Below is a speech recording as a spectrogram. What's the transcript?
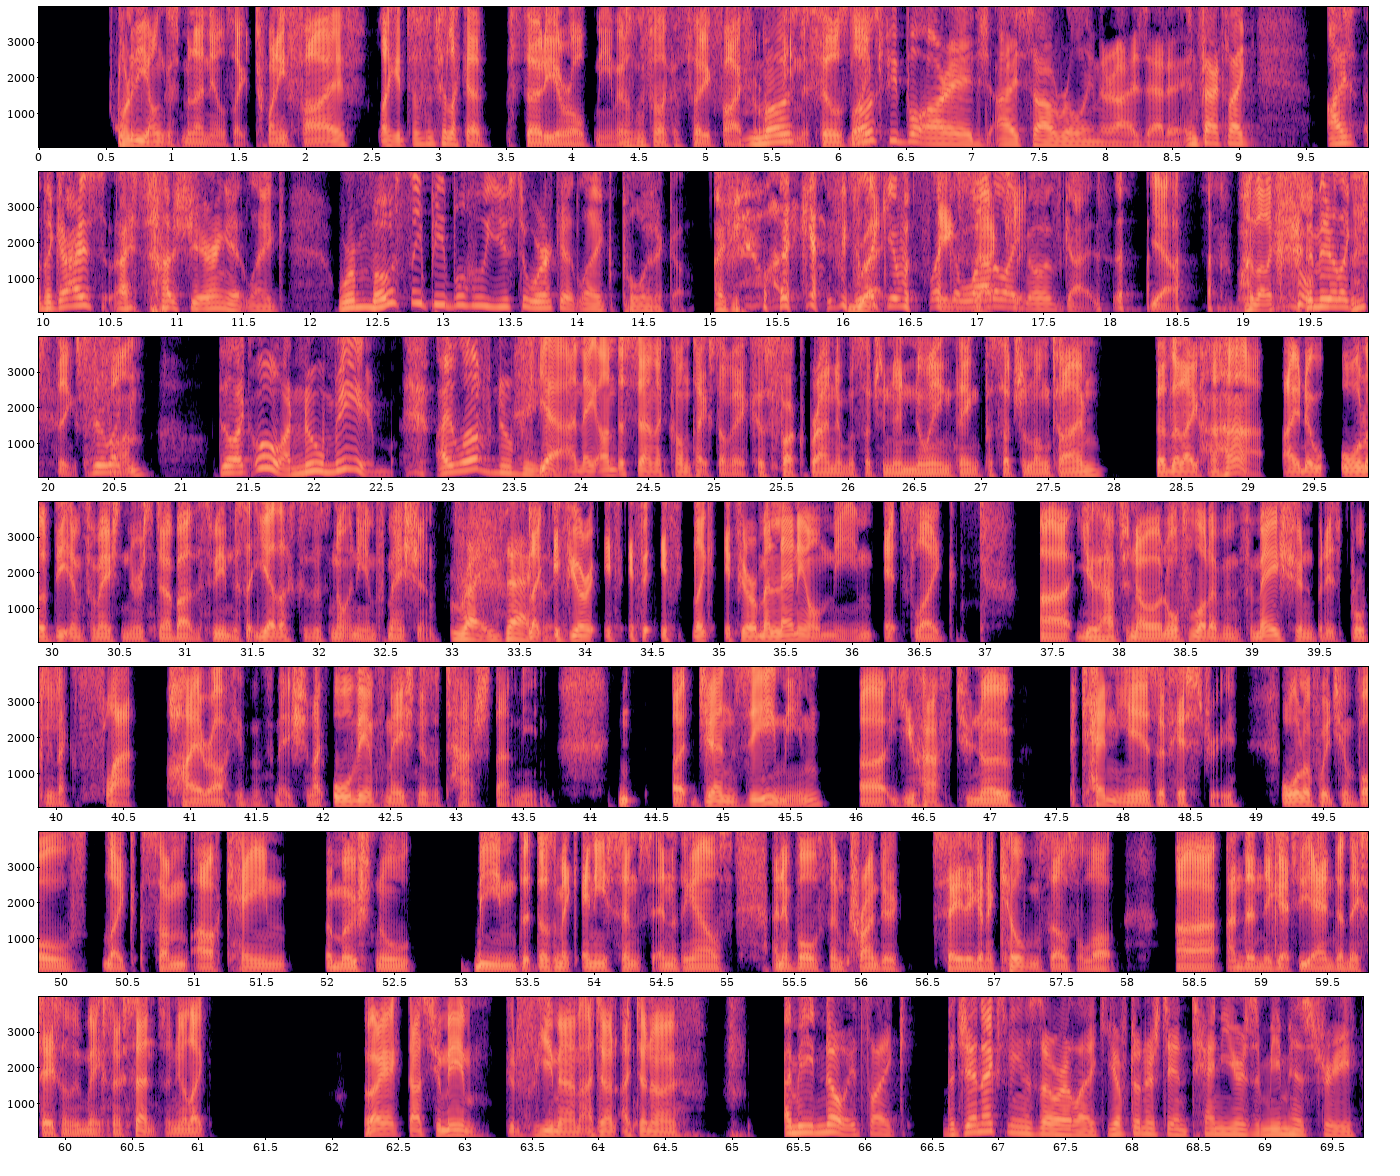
one of the youngest millennials, like 25, like it doesn't feel like a 30 year old meme. It doesn't feel like a 35 year old most meme. It feels like most people our age I saw rolling their eyes at it. In fact, like I the guys I saw sharing it like were mostly people who used to work at like Politico. I feel like I feel like it was like a lot of like those guys. yeah. Well, they're like, oh, And they're oh, like- this thing's they're like. They're like, oh, a new meme. I love new memes. Yeah, and they understand the context of it because fuck Brandon was such an annoying thing for such a long time that they're like, haha, I know all of the information there is to know about this meme. It's like, yeah, that's because there's not any information. right, exactly. Like if you're if if if like if you're a millennial meme, it's like uh you have to know an awful lot of information, but it's broadly like a flat hierarchy of information. Like all the information is attached to that meme. Uh, Gen Z meme, uh, you have to know 10 years of history, all of which involves like some arcane emotional meme that doesn't make any sense to anything else and involves them trying to say they're going to kill themselves a lot. Uh, and then they get to the end and they say something that makes no sense. And you're like, okay, that's your meme. Good for you, man. I don't, I don't know. I mean, no, it's like the Gen X memes though are like you have to understand 10 years of meme history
